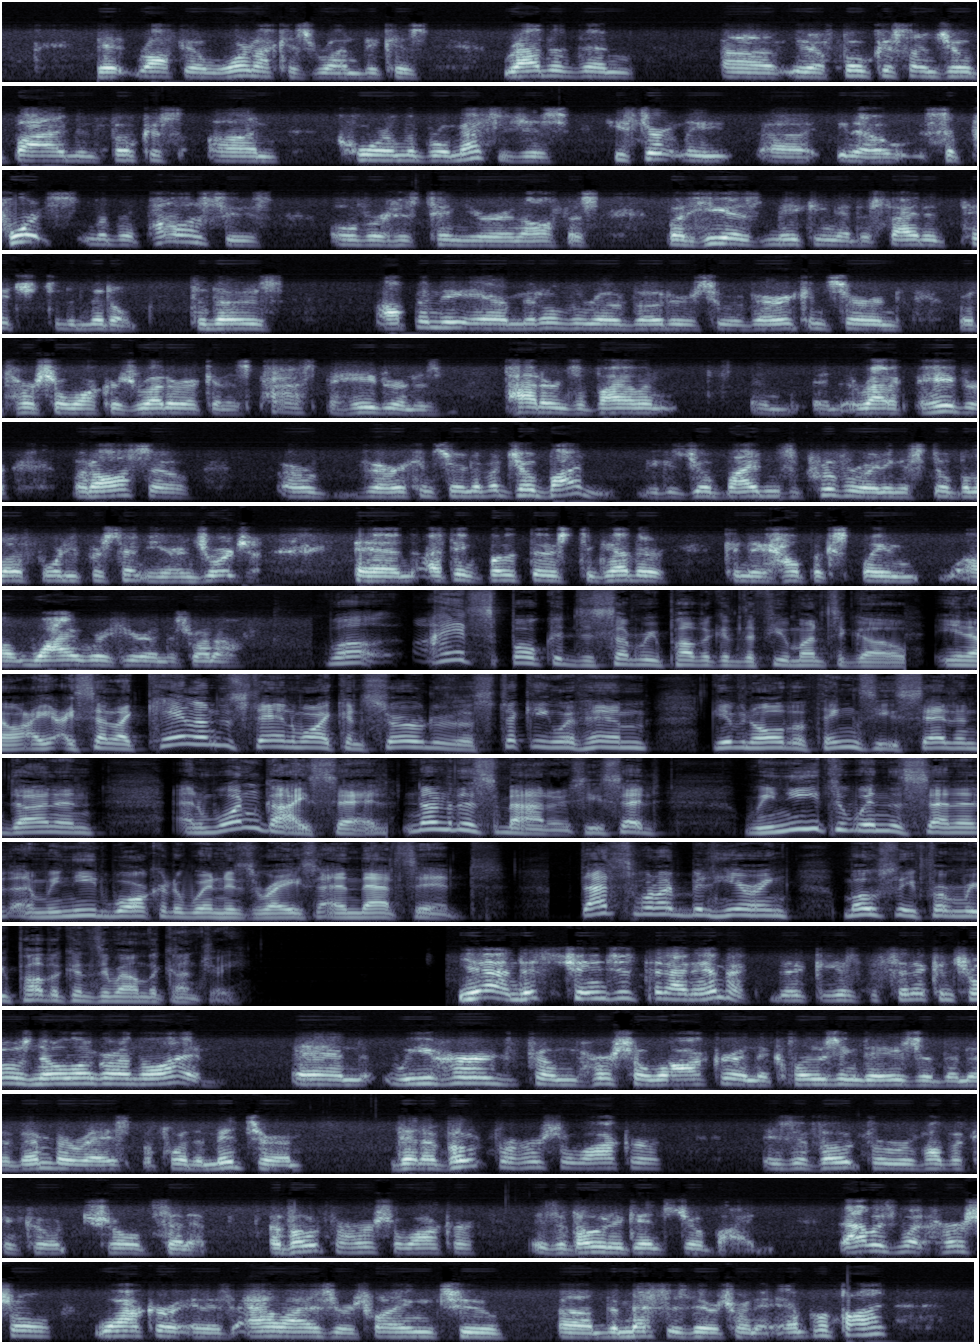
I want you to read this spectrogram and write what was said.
that Raphael Warnock has run. Because rather than uh, you know focus on Joe Biden and focus on core liberal messages, he certainly uh, you know supports liberal policies over his tenure in office, but he is making a decided pitch to the middle, to those up in the air, middle of the road voters who are very concerned with Herschel Walker's rhetoric and his past behavior and his patterns of violent and, and erratic behavior, but also are very concerned about Joe Biden because Joe Biden's approval rating is still below 40% here in Georgia. And I think both those together can they help explain uh, why we're here in this runoff. Well, I had spoken to some Republicans a few months ago. You know, I, I, said I can't understand why conservatives are sticking with him, given all the things he's said and done. And and one guy said, none of this matters. He said, we need to win the Senate and we need Walker to win his race, and that's it. That's what I've been hearing mostly from Republicans around the country. Yeah, and this changes the dynamic because the Senate control is no longer on the line. And we heard from Herschel Walker in the closing days of the November race before the midterm that a vote for Herschel Walker is a vote for Republican-controlled Senate. A vote for Herschel Walker is a vote against Joe Biden. That was what Herschel Walker and his allies were trying to, uh, the message they were trying to amplify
